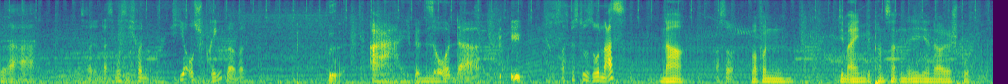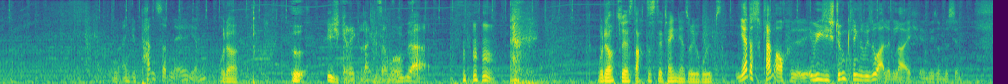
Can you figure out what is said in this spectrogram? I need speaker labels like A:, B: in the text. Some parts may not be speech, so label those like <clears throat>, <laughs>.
A: Uah. Was war denn das? Muss ich von hier aus springen oder was?
B: Ah, ich bin so da.
A: Was bist du, so nass?
B: Na,
A: Achso.
B: war von dem einen gepanzerten Alien da der Spruch.
A: Einen gepanzerten Alien?
B: Oder <laughs> ich krieg langsam Hunger. <laughs> Wo du auch zuerst dachtest, der hat so gerülpst.
A: Ja, das klang auch. Irgendwie die Stimmen klingen sowieso alle gleich. Irgendwie so ein bisschen.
